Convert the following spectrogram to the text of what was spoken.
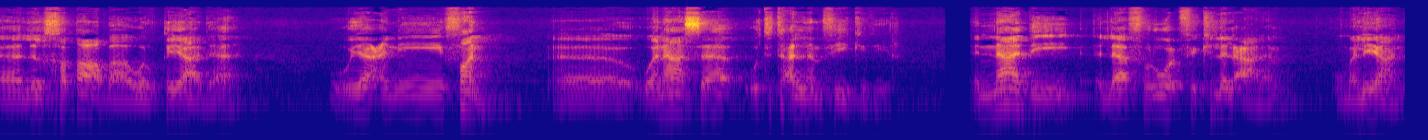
آه، للخطابة والقيادة ويعني فن آه، وناسة وتتعلم فيه كثير. النادي له فروع في كل العالم ومليان.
